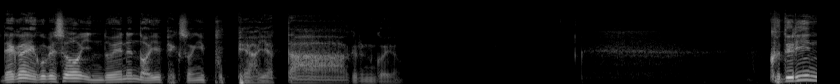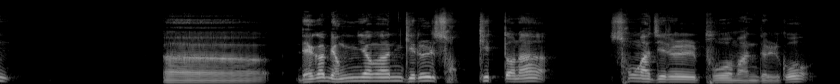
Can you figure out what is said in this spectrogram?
내가 애굽에서 인도에는 너희 백성이 부패하였다 그러는 거예요. 그들이 어, 내가 명령한 길을 속히 떠나 송아지를 부어 만들고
